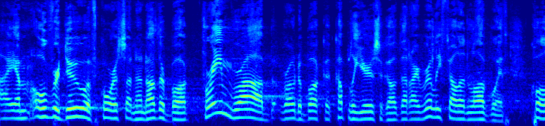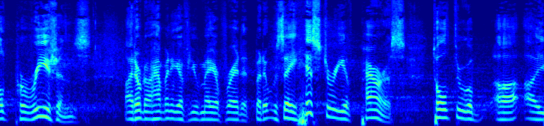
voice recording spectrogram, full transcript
I am overdue, of course, on another book. Graham Robb wrote a book a couple of years ago that I really fell in love with called Parisians. I don't know how many of you may have read it, but it was a history of Paris told through a, uh, a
